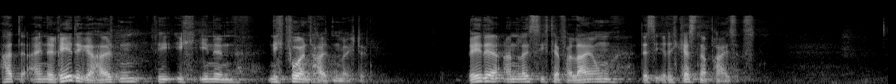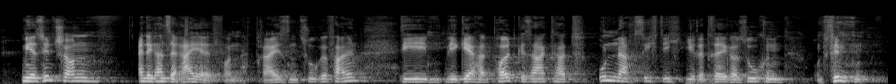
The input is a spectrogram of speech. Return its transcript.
hat eine Rede gehalten, die ich Ihnen nicht vorenthalten möchte. Rede anlässlich der Verleihung des Erich-Kästner-Preises. Mir sind schon eine ganze Reihe von Preisen zugefallen, die, wie Gerhard Polt gesagt hat, unnachsichtig ihre Träger suchen und finden.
